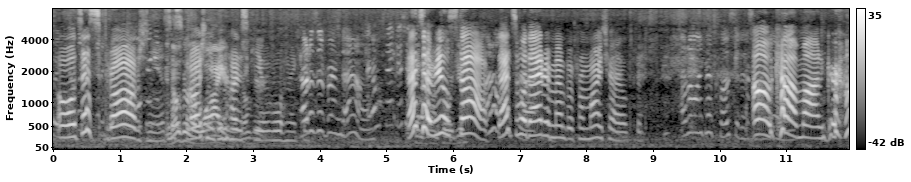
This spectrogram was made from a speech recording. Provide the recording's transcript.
news. О, це справжні. And Це those are the справжні wires, бенгальські those are- вогники. How does it burn I down? don't think it's. That's a real Georgia. stuff. don't That's like what that. I remember from my childhood. I don't like how close it is. Oh, come on, girl.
